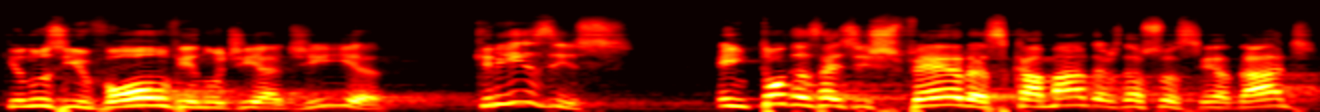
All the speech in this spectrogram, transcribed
que nos envolvem no dia a dia, crises em todas as esferas, camadas da sociedade,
